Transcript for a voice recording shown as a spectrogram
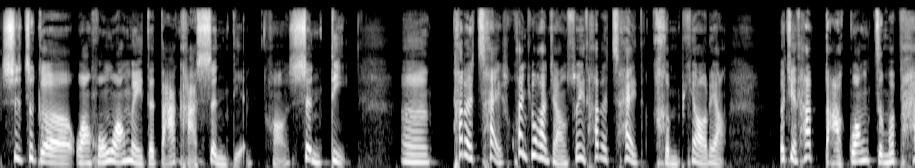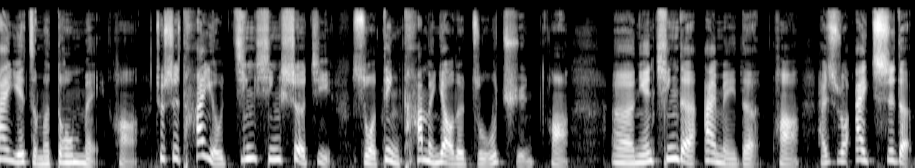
是这个网红网美的打卡盛典，好圣地。嗯、他的菜，换句话讲，所以他的菜很漂亮。而且它打光怎么拍也怎么都美哈，就是它有精心设计锁定他们要的族群哈，呃年轻的爱美的哈，还是说爱吃的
